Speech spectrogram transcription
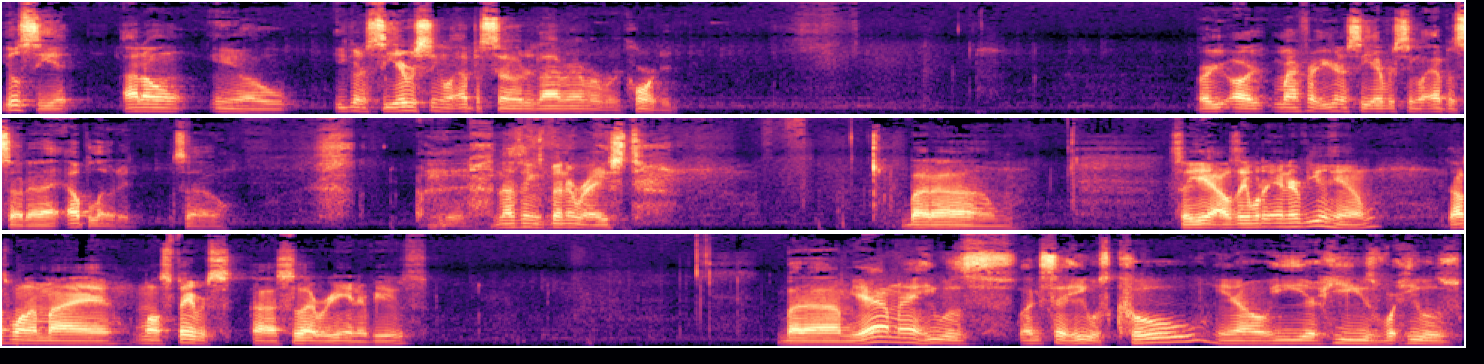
You'll see it. I don't, you know, you're going to see every single episode that I've ever recorded. Or, or matter of fact, you're going to see every single episode that I uploaded. So nothing's been erased. But um, so yeah, I was able to interview him. That was one of my most favorite uh, celebrity interviews. But um, yeah, man, he was like I said, he was cool. You know, he he was he was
